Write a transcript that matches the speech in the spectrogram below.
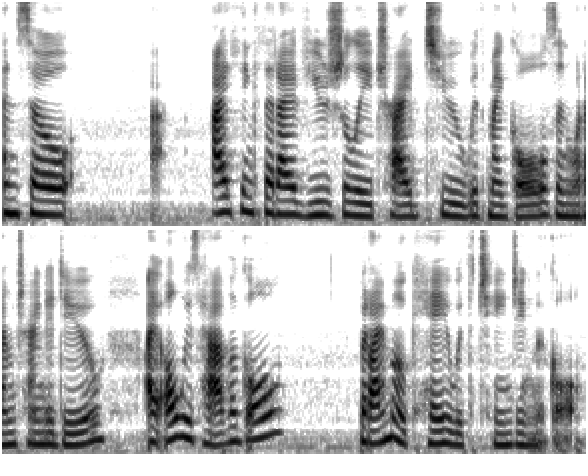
And so I think that I've usually tried to, with my goals and what I'm trying to do, I always have a goal, but I'm okay with changing the goal.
